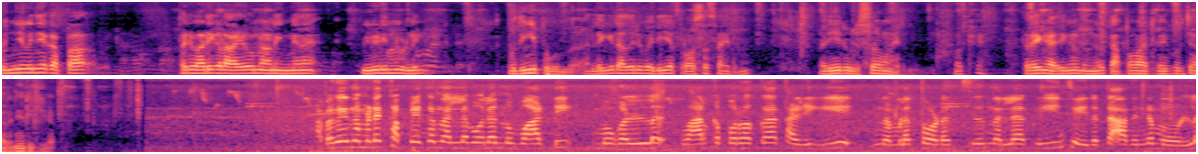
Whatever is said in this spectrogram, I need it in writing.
കുഞ്ഞു കുഞ്ഞു കപ്പ പരിപാടികളായതുകൊണ്ടാണ് ഇങ്ങനെ വീടിനുള്ളിൽ ഒതുങ്ങിപ്പോകുന്നത്. അല്ലെങ്കിൽ അതൊരു വലിയ പ്രോസസ്സായിരുന്നു. വലിയൊരു ഉത്സവമായിരുന്നു. ഓക്കെ. ഇത്രയും കാര്യങ്ങൾ നിങ്ങൾ കപ്പവാട്ടിനെ അറിഞ്ഞിരിക്കുക. അപ്പൊ അതായത് നമ്മുടെ കപ്പയൊക്കെ നല്ലപോലെ ഒന്ന് വാട്ടി മുകളിൽ വാർക്കപ്പുറമൊക്കെ കഴുകി നമ്മളെ തുടച്ച് നല്ല ക്ലീൻ ചെയ്തിട്ട് അതിന്റെ മുകളിൽ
